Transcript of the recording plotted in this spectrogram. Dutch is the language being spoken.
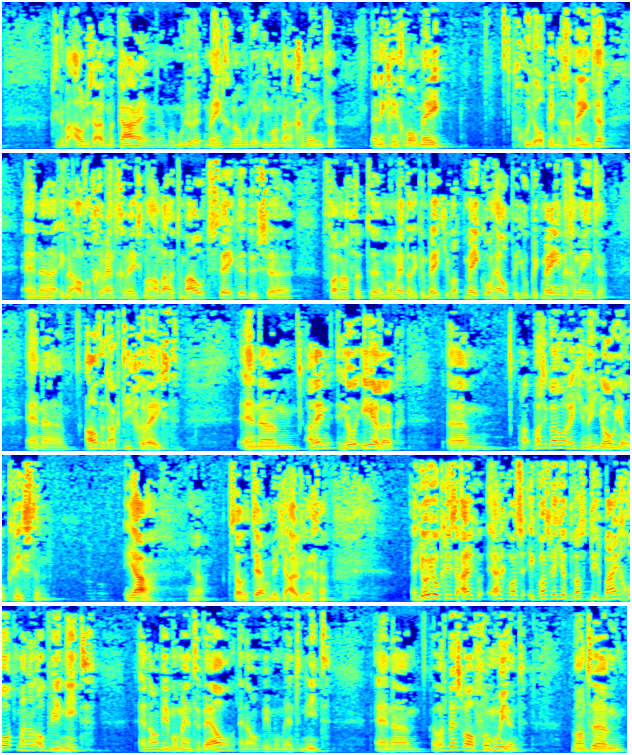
gingen mijn ouders uit elkaar en uh, mijn moeder werd meegenomen door iemand naar een gemeente. En ik ging gewoon mee, groeide op in de gemeente. En uh, ik ben altijd gewend geweest mijn handen uit de mouwen te steken. Dus uh, vanaf het moment dat ik een beetje wat mee kon helpen, hielp ik mee in de gemeente. En altijd actief geweest. En um, alleen heel eerlijk, um, was ik wel een beetje een yo-yo-christen. Ja, ja, ik zal de term een beetje uitleggen. En yo-yo-christen, eigenlijk, eigenlijk was, ik was, weet je, was dichtbij God, maar dan ook weer niet. En dan weer momenten wel, en dan weer momenten niet. En um, dat was best wel vermoeiend. Want um,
